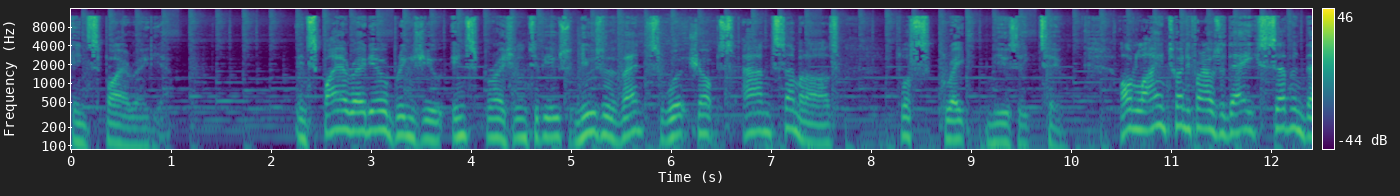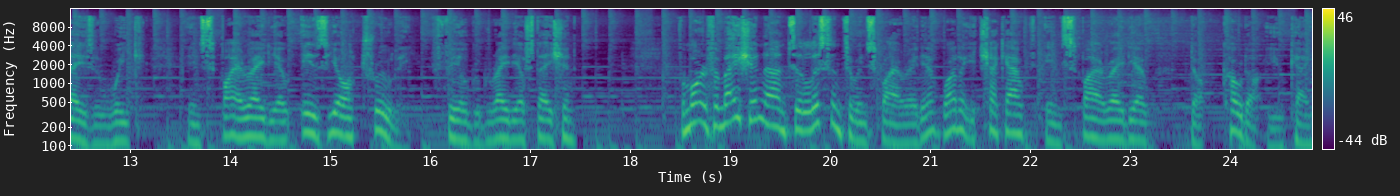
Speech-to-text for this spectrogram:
Inspire Radio. Inspire Radio brings you inspirational interviews, news of events, workshops, and seminars, plus great music too. Online 24 hours a day, 7 days a week, Inspire Radio is your truly feel good radio station. For more information and to listen to Inspire Radio, why don't you check out inspireradio.co.uk.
